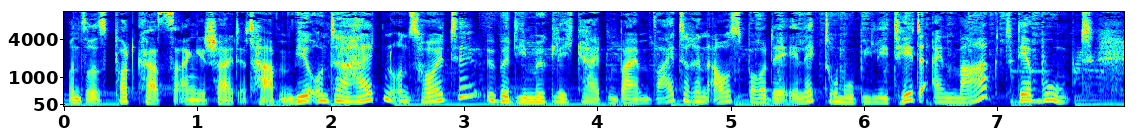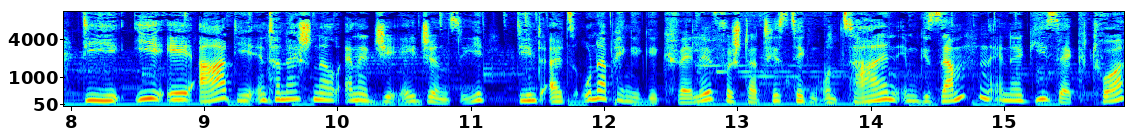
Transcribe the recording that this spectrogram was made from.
unseres Podcasts eingeschaltet haben. Wir unterhalten uns heute über die Möglichkeiten beim weiteren Ausbau der Elektromobilität, ein Markt, der boomt. Die IEA, die International Energy Agency, dient als unabhängige Quelle für Statistiken und Zahlen im gesamten Energiesektor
